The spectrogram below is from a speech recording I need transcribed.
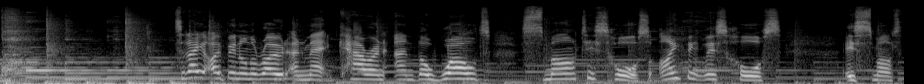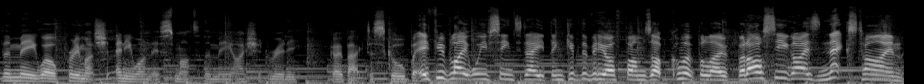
right. Today I've been on the road and met Karen and the world's smartest horse. I think this horse is smarter than me. Well, pretty much anyone is smarter than me. I should really go back to school. But if you've liked what you've seen today, then give the video a thumbs up, comment below. But I'll see you guys next time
